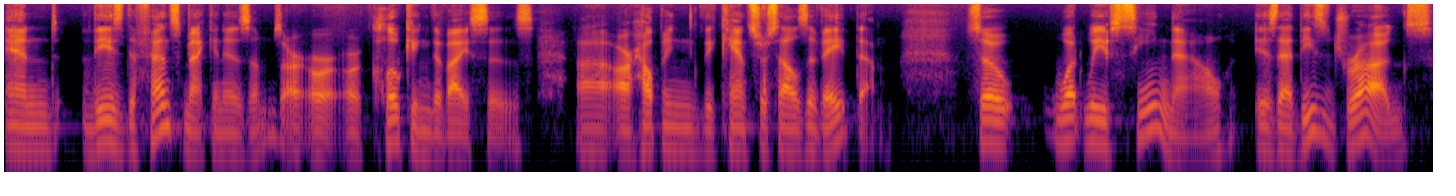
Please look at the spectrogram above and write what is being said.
And these defense mechanisms or, or, or cloaking devices uh, are helping the cancer cells evade them. So what we've seen now is that these drugs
